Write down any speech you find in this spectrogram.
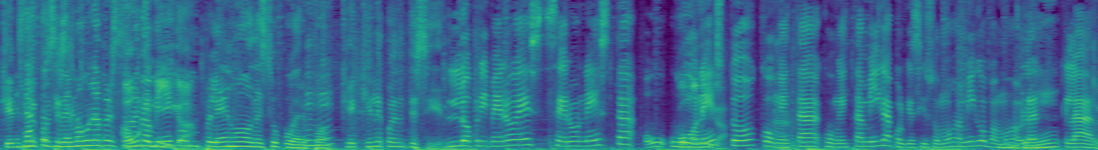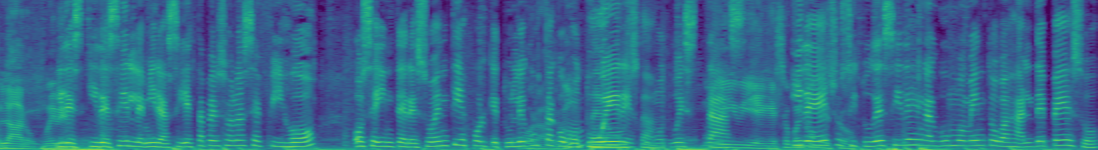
¿qué tú le Exacto, puedes si decir vemos una persona una que tiene amiga? complejo de su cuerpo. ¿Qué, qué le puedes decir? Lo primero es ser honesta u, u Como amiga. honesto con Ah. esta con esta amiga, porque si somos amigos vamos a hablar claro. Claro, muy Y decirle, mira, si esta persona se fijó o se interesó en ti es porque tú le Por gusta algo. como tú Me eres, gusta. como tú estás. Muy bien, eso es y de comienzo. hecho, si tú decides en algún momento bajar de peso,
